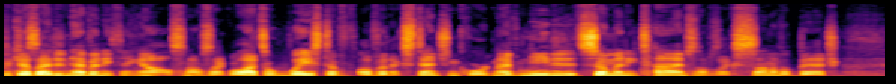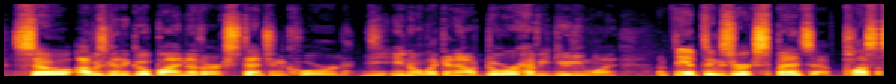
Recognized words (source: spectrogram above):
because I didn't have anything else. And I was like, well, that's a waste of, of an extension cord. And I've needed it so many times. And I was like, son of a bitch. So I was going to go buy another extension cord, you know, like an outdoor heavy duty one. And damn things are expensive. Plus,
